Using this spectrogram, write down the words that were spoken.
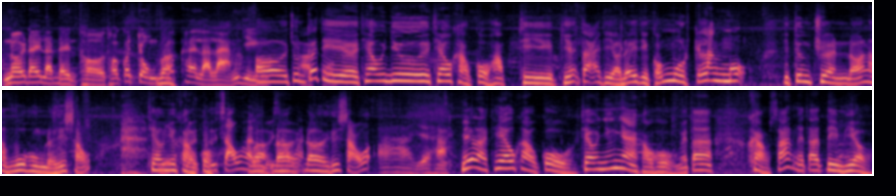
Nơi đây là đền thờ thôi có chôn Vâng. cất hay là làm gì? Ờ, chôn À, cất thì theo như theo khảo cổ học thì hiện tại thì ở đây thì có một cái lăng mộ thì tương truyền đó là vua Hùng đời thứ sáu. Theo như khảo đời cổ. thứ sáu hay là Vâng, 16 đời, đời thứ sáu. À vậy hả? Nghĩa là theo khảo cổ, theo những nhà khảo cổ người ta khảo sát, người ta tìm hiểu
